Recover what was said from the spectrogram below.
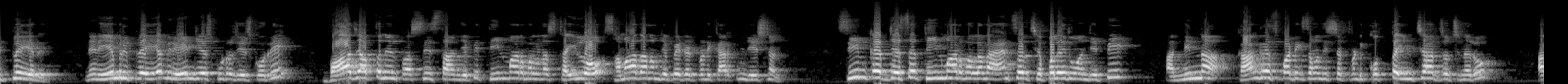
రిప్లై అయ్యలేదు నేను ఏం రిప్లై అయ్యా మీరు ఏం చేసుకుంటారో చేసుకోర్రి. బాజాప్తా నేను ప్రశ్నిస్తా అని చెప్పి తీన్మార్ మల్లన్న స్టైల్లో సమాధానం చెప్పేటటువంటి కార్యక్రమం చేసినాడు. సీన్ కట్ చేస్తే తీన్మార్ మల్లన్న ఆన్సర్ చెప్పలేదు అని చెప్పి ఆ నిన్న కాంగ్రెస్ పార్టీకి సంబంధించినటువంటి కొత్త ఇన్ఛార్జ్ వచ్చినారు. ఆ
